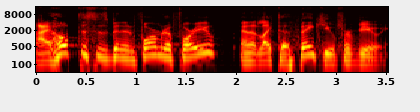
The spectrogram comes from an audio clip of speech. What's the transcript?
I hope this has been informative for you, and I'd like to thank you for viewing.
